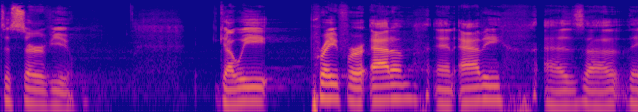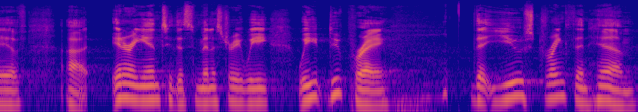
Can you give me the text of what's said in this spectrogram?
to serve you. God, we pray for Adam and Abby as uh, they have uh, entering into this ministry. We we do pray that you strengthen him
